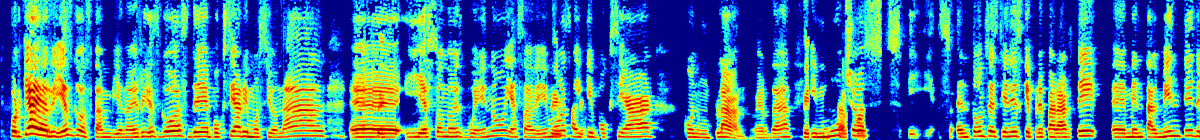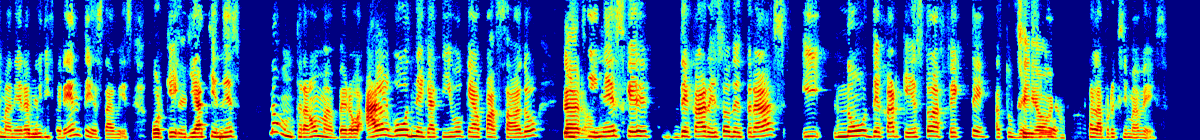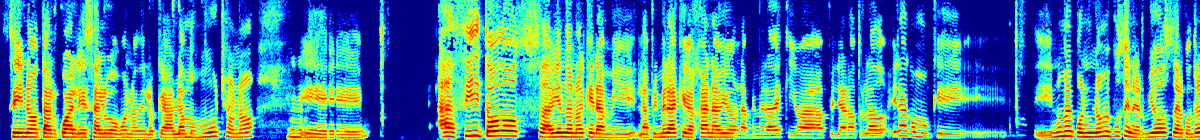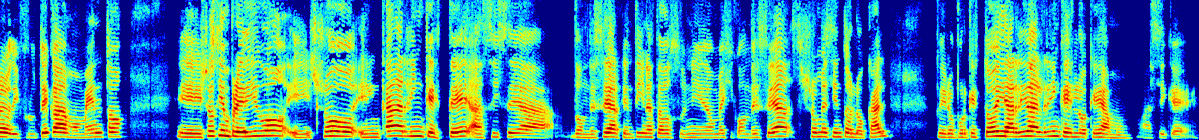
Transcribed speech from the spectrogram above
Porque hay riesgos también, hay riesgos de boxear emocional eh, y eso no es bueno, ya sabemos, hay que boxear con un plan, ¿verdad? y muchos, entonces tienes que prepararte eh, mentalmente de manera muy diferente esta vez, porque ya tienes un trauma, pero algo negativo que ha pasado y tienes que dejar eso detrás y no dejar que esto afecte a tu vida para la próxima vez. Sí, no, tal cual, es algo, bueno, de lo que hablamos mucho, ¿no? Eh, así todos sabiendo, ¿no? Que era mi, la primera vez que viajaba en avión, la primera vez que iba a pelear a otro lado, era como que eh, no, me no me puse nerviosa, al contrario, disfruté cada momento. Eh, yo siempre digo, eh, yo en cada ring que esté, así sea donde sea, Argentina, Estados Unidos, México, donde sea, yo me siento local, pero porque estoy arriba del ring, que es lo que amo. Así que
